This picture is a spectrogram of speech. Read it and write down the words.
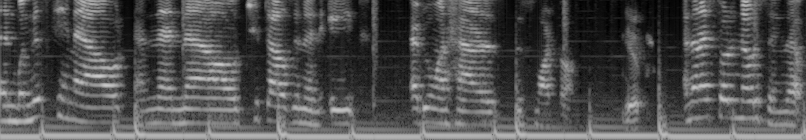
And when this came out, and then now 2008, everyone has the smartphone. Yep. And then I started noticing that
